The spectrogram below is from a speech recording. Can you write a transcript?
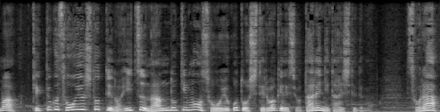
まあ、結局そういう人っていうのはいつ何時もそういうことをしてるわけですよ。誰に対してでも。そりゃ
